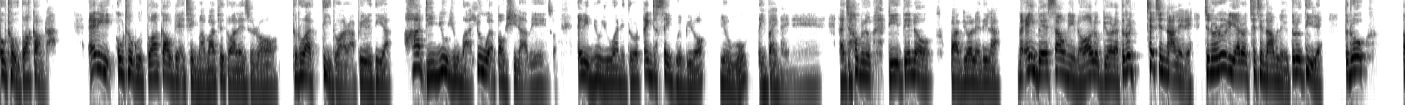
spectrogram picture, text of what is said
အုတ်ထုတ်သွားကောက်တာအဲ့ဒီအုတ်ထုတ်ကိုသွားကောက်တဲ့အချိန်မှာဘာဖြစ်သွားလဲဆိုတော့သူတို့ကတိသွားတာပေရတိကဟာဒီမြို့ယူမှာလှုပ်ဝက်အပေါက်ရှိတာပဲဆိုတော့အဲ့ဒီမြို့ယူကနေသူတို့တိတ်တဆိတ်ဝင်ပြီးတော့မြို့ကိုသိမ်းပိုက်နိုင်တယ်ဒါကြောင့်မလို့ဒီအသင်းတော်ဘာပြောလဲသိလားမအိပ်ပဲစောင့်နေနော်လို့ပြောတာသူတို့ချက်ချင်းနားလဲတယ်ကျွန်တော်တို့တွေကတော့ချက်ချင်းနားမလဲဘူးသူတို့သိတယ်သူတို့ တ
